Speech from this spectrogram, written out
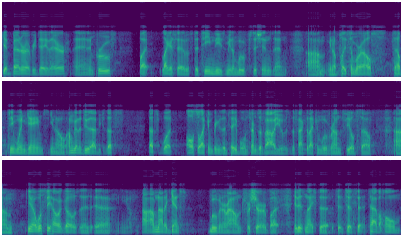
get better every day there and improve. But like I said, if the team needs me to move positions and um, you know play somewhere else to help the team win games, you know I'm going to do that because that's that's what also I can bring to the table in terms of value is the fact that I can move around the field. So um, you know we'll see how it goes. Uh, uh, you know I'm not against moving around for sure, but it is nice to to, to, to have a home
